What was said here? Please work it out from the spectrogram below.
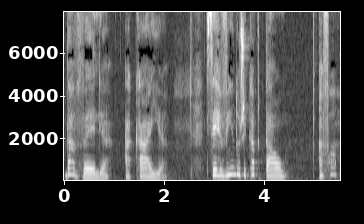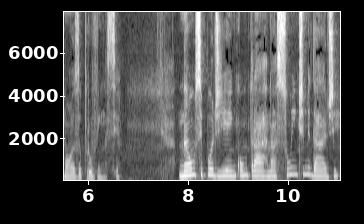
da velha Acaia, servindo de capital a formosa província. Não se podia encontrar na sua intimidade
